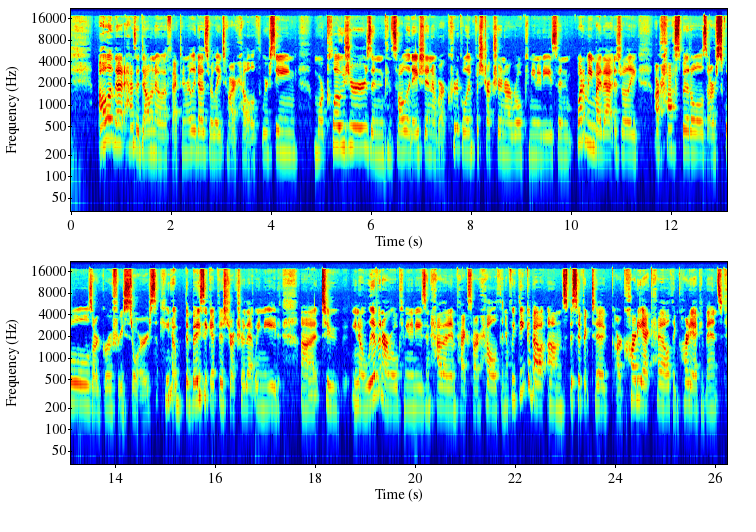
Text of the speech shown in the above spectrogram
all of that has a domino effect and really does relate to our health. We're seeing more closures and consolidation of our critical infrastructure in our rural communities. And what I mean by that is really our hospitals, our schools, our grocery stores, you know, the basic infrastructure that we need uh, to, you know, live in our rural communities and how that impacts our health. And if we think about um, specific to our cardiac health and cardiac events,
